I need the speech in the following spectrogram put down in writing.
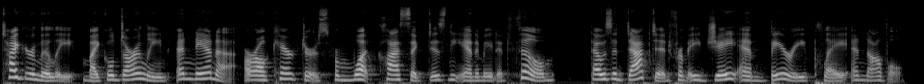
Tiger Lily, Michael Darling, and Nana are all characters from what classic Disney animated film that was adapted from a J.M. Barrie play and novel?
